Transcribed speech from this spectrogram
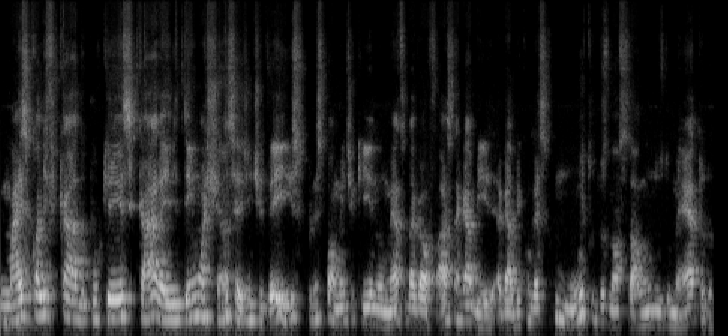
mais qualificado, porque esse cara ele tem uma chance, a gente vê isso, principalmente aqui no método da Galface, né, Gabi? A Gabi conversa com muito dos nossos alunos do método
